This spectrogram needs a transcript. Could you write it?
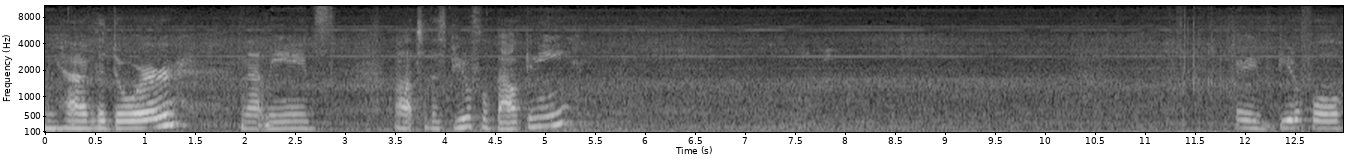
we have the door that leads out to this beautiful balcony. Very beautiful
